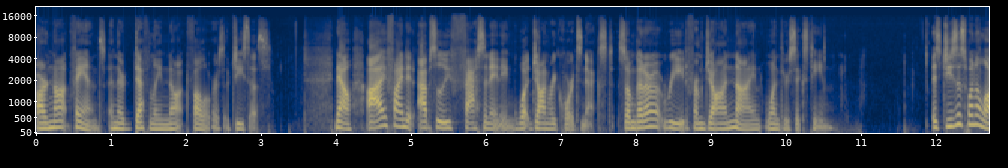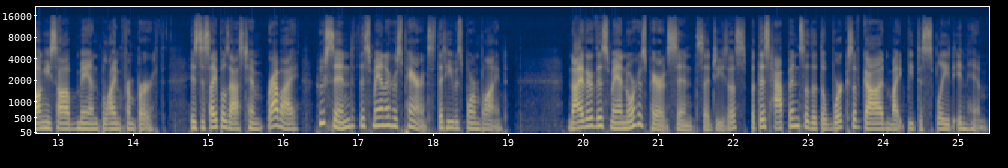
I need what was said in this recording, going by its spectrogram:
are not fans, and they're definitely not followers of Jesus. Now, I find it absolutely fascinating what John records next. So I'm going to read from John 9 1 through 16. As Jesus went along, he saw a man blind from birth. His disciples asked him, Rabbi, who sinned, this man or his parents, that he was born blind? Neither this man nor his parents sinned, said Jesus, but this happened so that the works of God might be displayed in him.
